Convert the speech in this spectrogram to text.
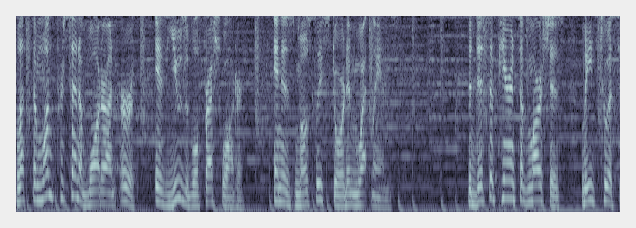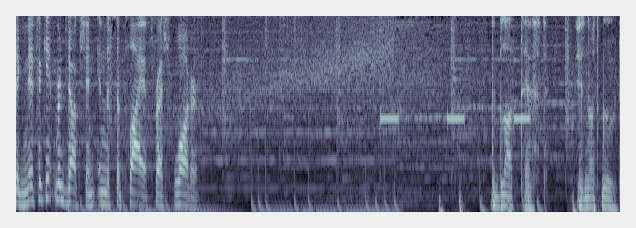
Less than 1% of water on Earth is usable freshwater and is mostly stored in wetlands. The disappearance of marshes leads to a significant reduction in the supply of fresh water. The blood test is not good.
